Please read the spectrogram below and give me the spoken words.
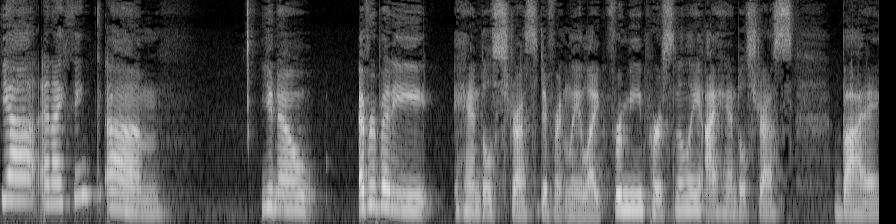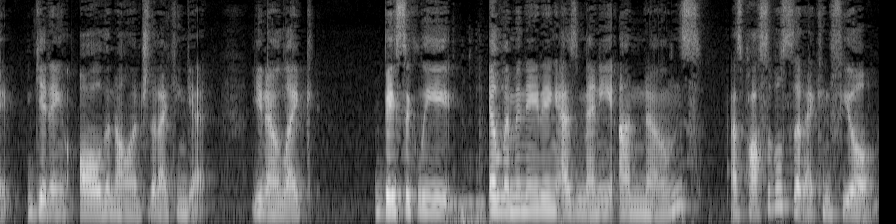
Yeah, and I think um you know, everybody handles stress differently. Like for me personally, I handle stress by getting all the knowledge that I can get. You know, like basically eliminating as many unknowns as possible so that I can feel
